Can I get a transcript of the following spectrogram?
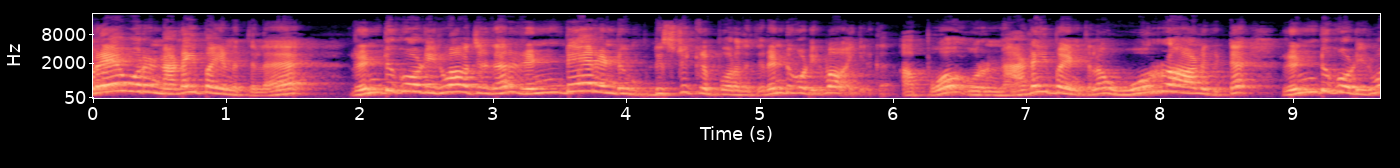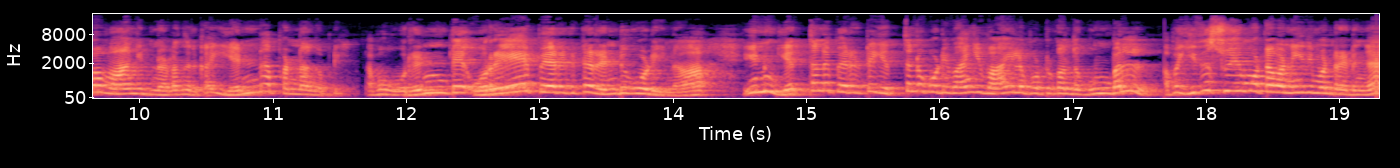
ஒரே ஒரு நடைப்பயணத்தில் ரெண்டு கோடி ரூபா வச்சுருக்காரு. ரெண்டே ரெண்டு டிஸ்ட்ரிக்டில் போகிறதுக்கு ரெண்டு கோடி ரூபா வாங்கியிருக்காரு. அப்போது ஒரு நடைபயணத்தில் ஒரு ஆளுகிட்ட ரெண்டு கோடி ரூபா வாங்கிட்டு நடந்திருக்கா? என்ன பண்ணாங்க அப்படி? அப்போ ஒரு ரெண்டே ஒரே பேருக்கிட்ட ரெண்டு கோடினா இன்னும் எத்தனை பேருக்கிட்ட எத்தனை கோடி வாங்கி வாயில் போட்டிருக்கோம் அந்த கும்பல்? அப்போ இது சுயமோட்டவா நீதிமன்றம் எடுங்க.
